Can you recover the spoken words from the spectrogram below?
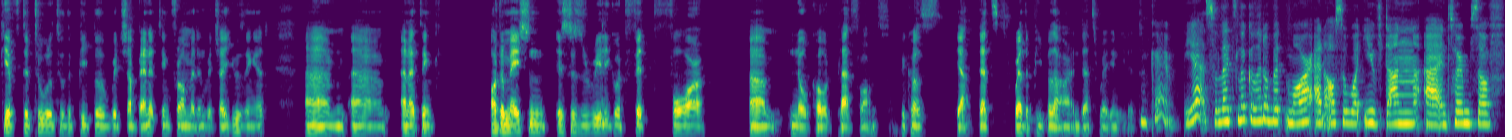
give the tool to the people which are benefiting from it and which are using it. Um, uh, and I think automation is just a really good fit for um, no code platforms because yeah, that's where the people are and that's where you need it. Okay. Yeah. So let's look a little bit more at also what you've done uh, in terms of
